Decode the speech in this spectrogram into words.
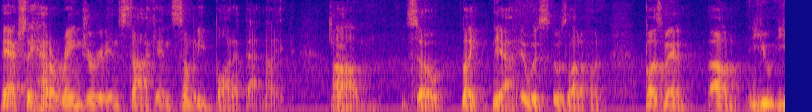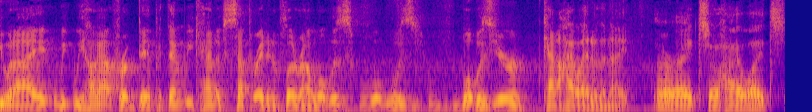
they actually had a Ranger in stock and somebody bought it that night. Um, so like yeah, it was it was a lot of fun. Buzzman, um, you you and I we, we hung out for a bit, but then we kind of separated and floated around. What was what was what was your kind of highlight of the night? All right, so highlights.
